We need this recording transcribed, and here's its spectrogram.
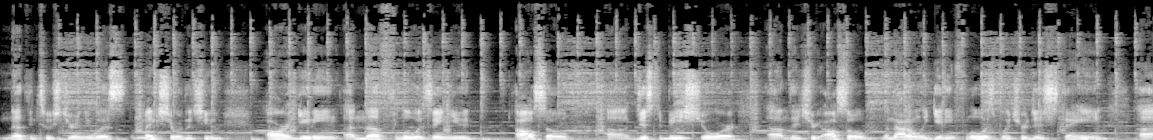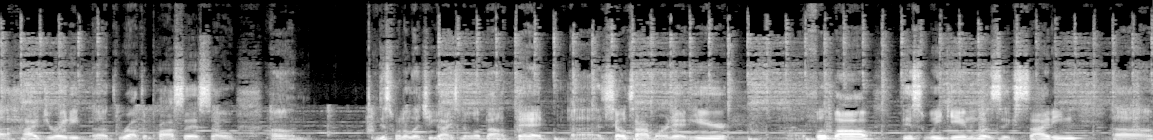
nothing too strenuous. Make sure that you are getting enough fluids in you. Also, uh, just to be sure um, that you're also not only getting fluids, but you're just staying uh, hydrated throughout the process. So, um, just want to let you guys know about that. Uh, Showtime Arnett here. Football this weekend was exciting. Uh,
